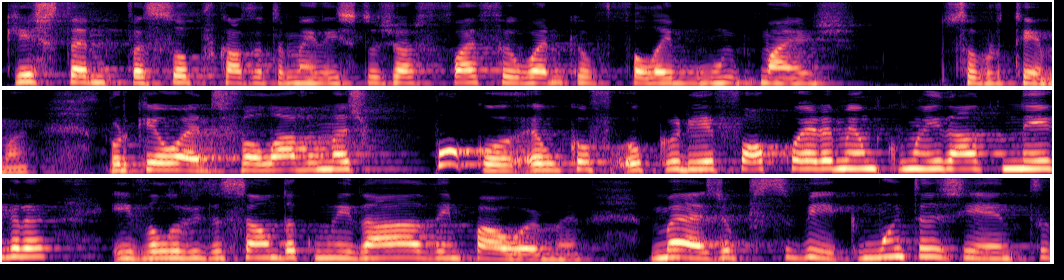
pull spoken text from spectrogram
que este ano que passou, por causa também disso do George Floyd, foi o ano que eu falei muito mais sobre o tema. Porque eu antes falava, mas pouco. Eu, o que eu, eu queria foco era mesmo comunidade negra e valorização da comunidade, empowerment. Mas eu percebi que muita gente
